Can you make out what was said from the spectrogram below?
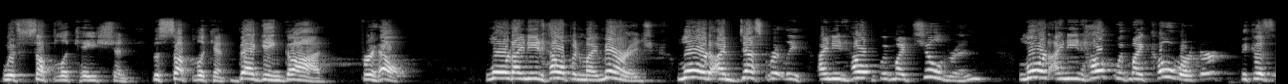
with supplication, the supplicant, begging God for help. Lord, I need help in my marriage. Lord, I'm desperately, I need help with my children. Lord, I need help with my coworker because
